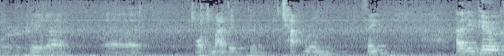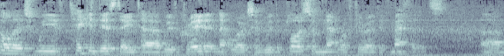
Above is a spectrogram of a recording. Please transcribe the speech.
or create a uh, automatic kind of chat room thing. At Imperial College, we've taken this data, we've created networks, and we've deployed some network theoretic methods, um,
